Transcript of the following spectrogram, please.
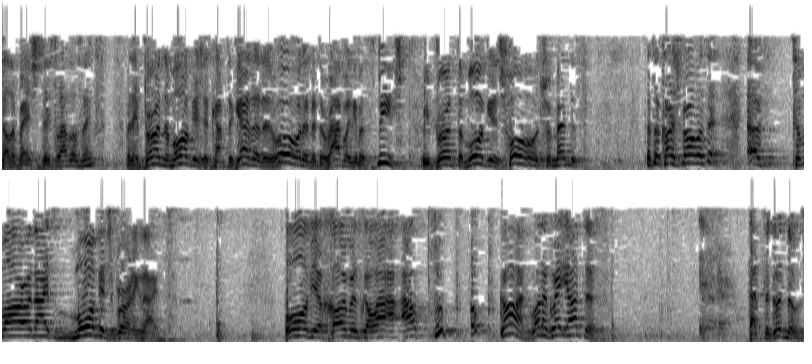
celebration. They still have those things? When they burn the mortgage, they come together, they, oh, they, the rabbi give a speech, we burnt the mortgage, oh, tremendous. That's what Kodesh Baruch said. Uh, tomorrow night's mortgage burning night. All of your chorvers go out, out whoop, whoop, gone. What a great yontif. That's the good news.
